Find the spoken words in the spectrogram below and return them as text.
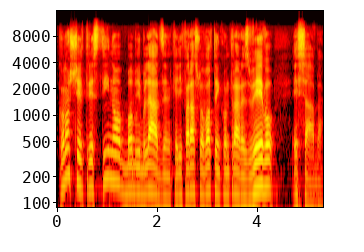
Conosce il triestino Bobby Blazen che gli farà a sua volta incontrare Svevo e Saba.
